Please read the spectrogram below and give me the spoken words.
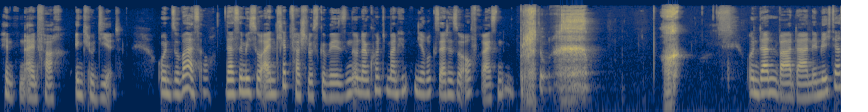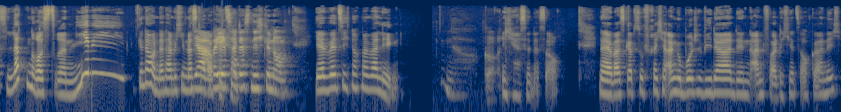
hinten einfach inkludiert. Und so war es auch. Da ist nämlich so ein Klettverschluss gewesen und dann konnte man hinten die Rückseite so aufreißen. Und dann war da nämlich das Lattenrost drin. Yippie! Genau, und dann habe ich ihm das ja, aber jetzt hat er es nicht genommen. Ja, er will sich nochmal überlegen. Oh Gott. Ich hasse das auch. Naja, aber es gab so freche Angebote wieder, den antworte ich jetzt auch gar nicht.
